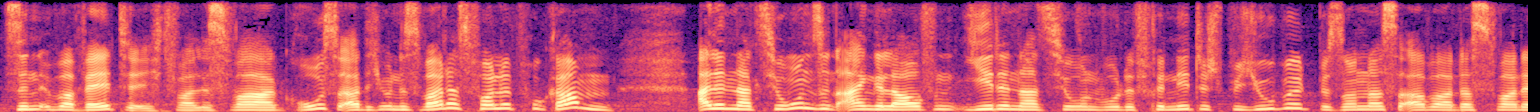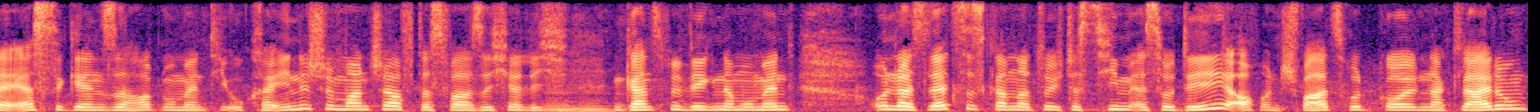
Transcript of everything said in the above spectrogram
sind überwältigt, weil es war großartig und es war das volle Programm. Alle Nationen sind eingelaufen, jede Nation wurde frenetisch bejubelt, besonders aber, das war der erste Gänsehautmoment, die ukrainische Mannschaft, das war sicherlich ein ganz bewegender Moment. Und als letztes kam natürlich das Team SOD, auch in schwarz-rot-goldener Kleidung.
